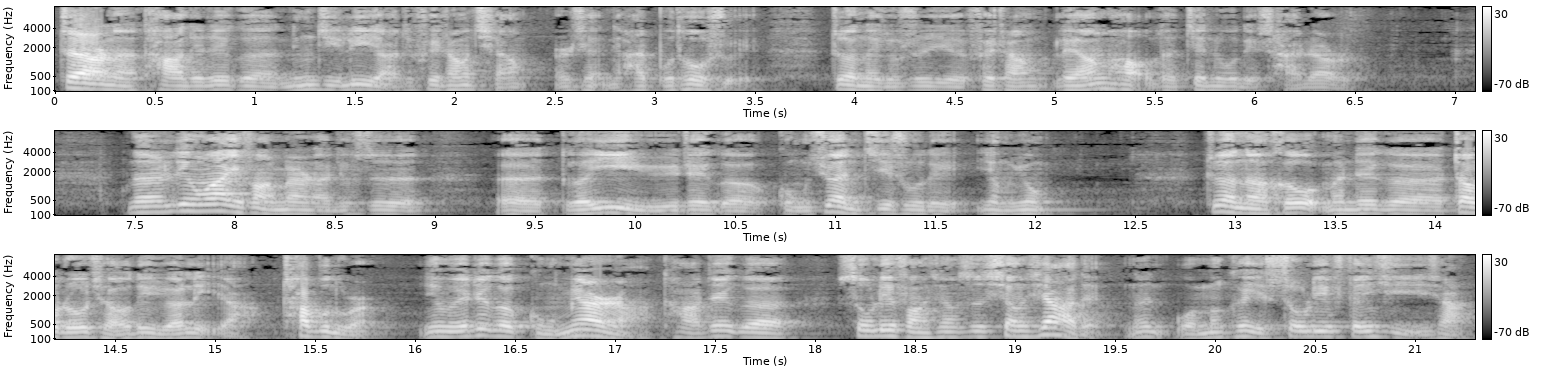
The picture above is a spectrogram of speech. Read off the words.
这样呢它的这个凝集力啊就非常强，而且呢还不透水，这呢就是一非常良好的建筑的材料了。那另外一方面呢，就是呃，得益于这个拱券技术的应用。这呢和我们这个赵州桥的原理呀差不多，因为这个拱面啊，它这个受力方向是向下的。那我们可以受力分析一下，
